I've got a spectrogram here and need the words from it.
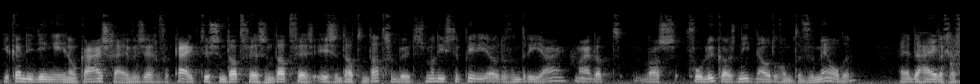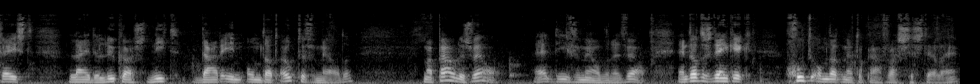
je kan die dingen in elkaar schrijven en zeggen van kijk, tussen dat vers en dat vers is er dat en dat gebeurd. Het is maar liefst een periode van drie jaar. Maar dat was voor Lucas niet nodig om te vermelden. De Heilige Geest leidde Lucas niet daarin om dat ook te vermelden. Maar Paulus wel die vermelden het wel. En dat is denk ik goed om dat met elkaar vast te stellen.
